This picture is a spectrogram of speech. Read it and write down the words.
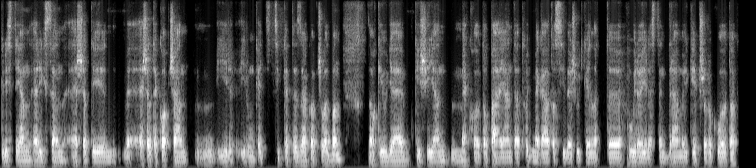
Christian Eriksen esetén, esete kapcsán mm, ír, írunk egy cikket ezzel kapcsolatban, aki ugye kis ilyen meghalt a pályán, tehát hogy megállt a szíve, és úgy kellett újraéleszteni, drámai képsorok voltak.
